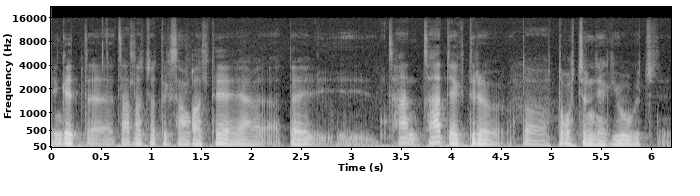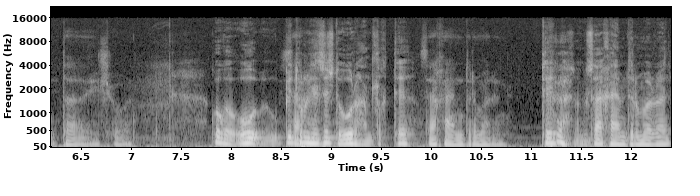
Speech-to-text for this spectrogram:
ингээд залуучуудыг сонгоол те яа одоо цаа цаад яг тэр одоо утга учир нь яг юу гэж та хэлэх вэ? Гэхдээ би түрүү хэлсэн шүү дээ өөр хандлага тий. Сайхан амьдрмаар. Тий. Сайхан амьдрмаар байна.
